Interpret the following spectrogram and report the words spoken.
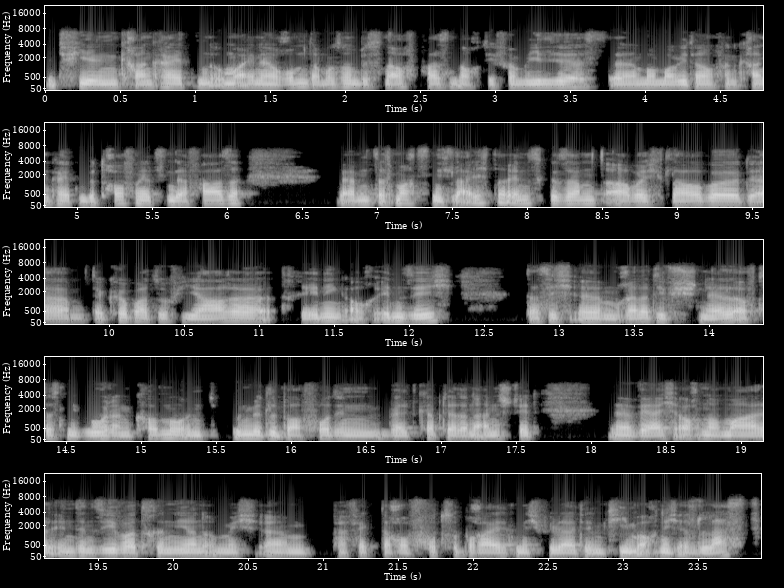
mit vielen Krankheiten um einen herum. Da muss man ein bisschen aufpassen. Auch die Familie ist äh, immer mal wieder von Krankheiten betroffen jetzt in der Phase. Ähm, das macht es nicht leichter insgesamt, aber ich glaube, der, der Körper hat so viele Jahre Training auch in sich, dass ich ähm, relativ schnell auf das Niveau dann komme und unmittelbar vor dem Weltcup, der dann ansteht, äh, werde ich auch nochmal intensiver trainieren, um mich ähm, perfekt darauf vorzubereiten. Ich will ja dem Team auch nicht als Last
